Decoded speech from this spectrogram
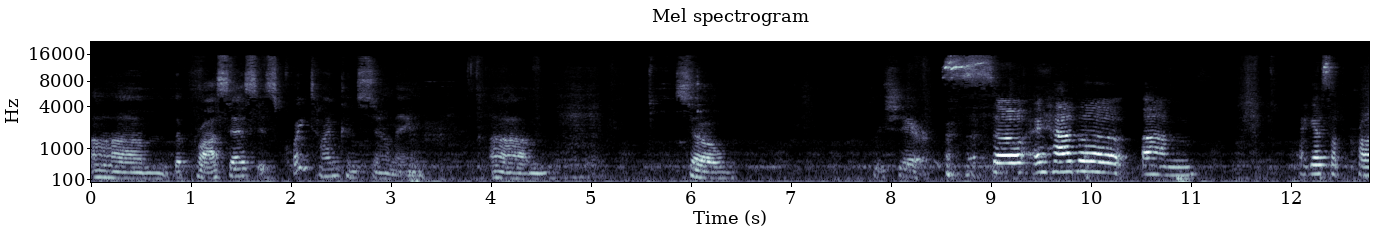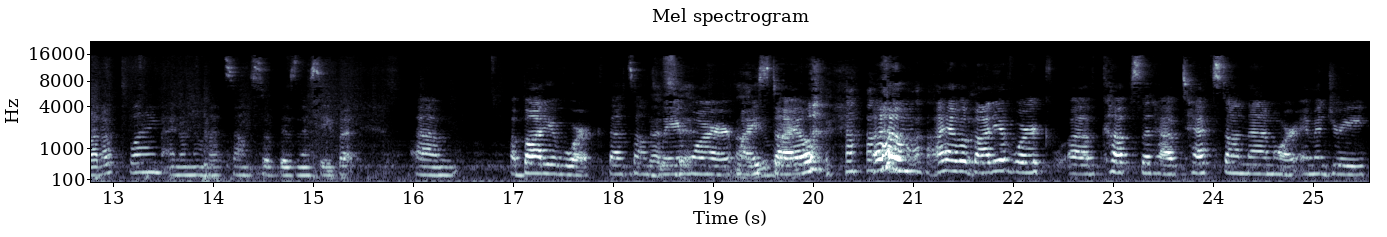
Um, the process is quite time consuming. Um, so, please share. So I have a, um, I guess a product line. I don't know. That sounds so businessy, but um, a body of work. That sounds That's way it. more Body my style. um, I have a body of work of cups that have text on them or imagery.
